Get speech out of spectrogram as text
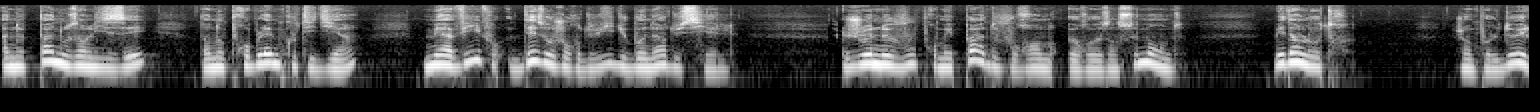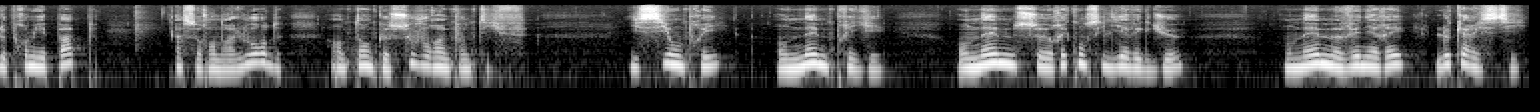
à ne pas nous enliser dans nos problèmes quotidiens, mais à vivre dès aujourd'hui du bonheur du ciel. Je ne vous promets pas de vous rendre heureuse en ce monde, mais dans l'autre. Jean-Paul II est le premier pape à se rendre à Lourdes en tant que souverain pontife. Ici on prie, on aime prier, on aime se réconcilier avec Dieu, on aime vénérer l'Eucharistie,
